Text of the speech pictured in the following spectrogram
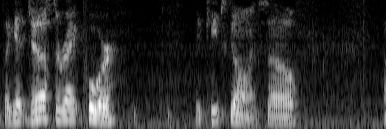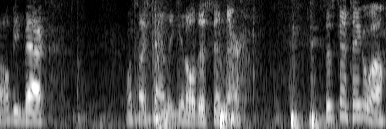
If I get just the right pour, it keeps going. So I'll be back once I finally get all this in there. So it's gonna take a while.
